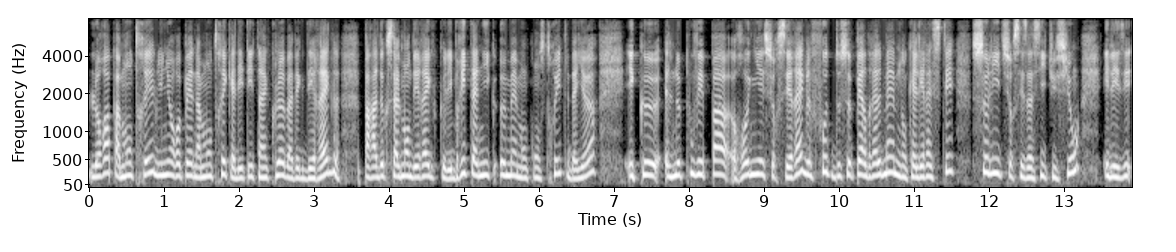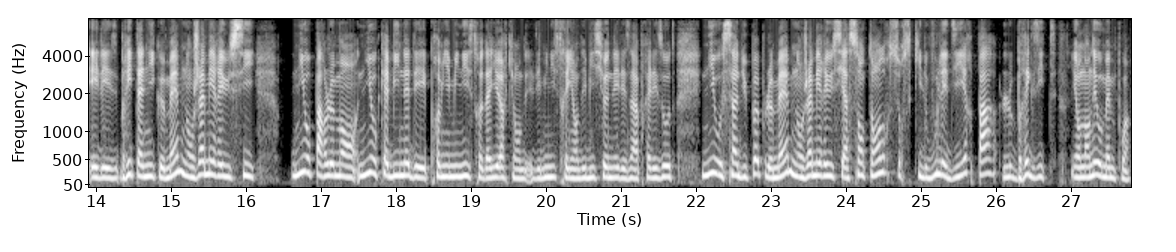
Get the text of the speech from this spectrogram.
l'Europe a montré, l'Union européenne a montré qu'elle était un club avec des règles, paradoxalement des règles que les Britanniques eux-mêmes ont construites d'ailleurs, et qu'elle ne pouvait pas rogner sur ces règles faute de se perdre elle-même. Donc elle est restée solide sur ses institutions, et les, et les Britanniques eux-mêmes n'ont jamais réussi ni au Parlement, ni au cabinet des premiers ministres d'ailleurs, qui ont des ministres ayant démissionné les uns après les autres, ni au sein du peuple même, n'ont jamais réussi à s'entendre sur ce qu'ils voulaient dire par le Brexit. Et on en est au même point.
